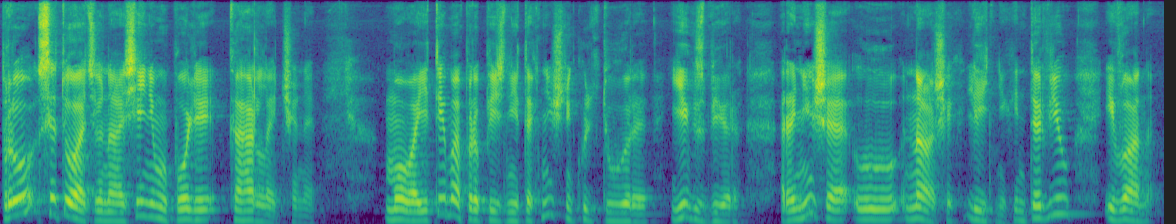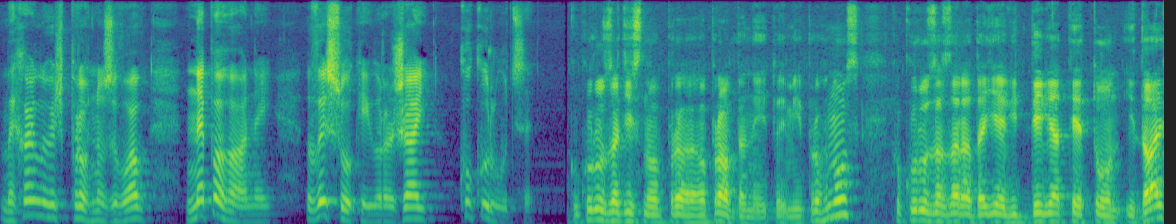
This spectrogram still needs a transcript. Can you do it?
про ситуацію на осінньому полі Кагарличчини. Мова йтиме про пізні технічні культури, їх збір. Раніше у наших літніх інтерв'ю Іван Михайлович прогнозував непоганий високий урожай кукурудзи. Кукуруза дійсно оправданий той мій прогноз. Кукуруза зараз дає від 9 тонн і далі.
